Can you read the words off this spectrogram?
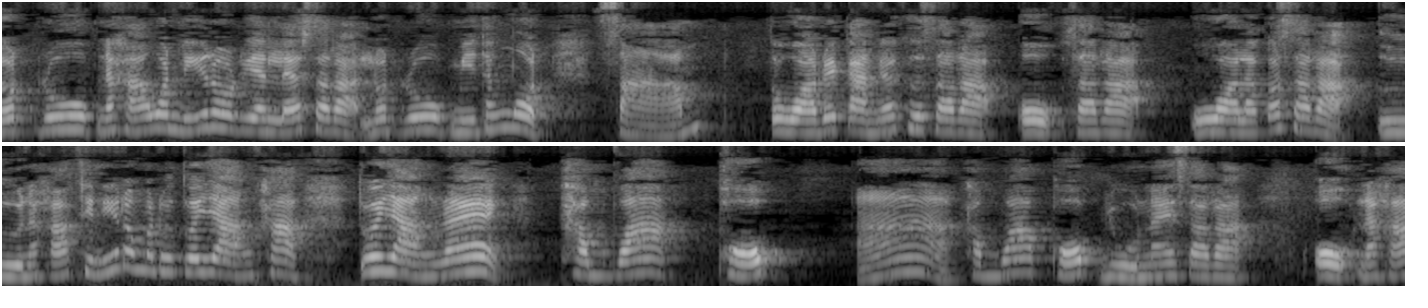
ลดรูปนะคะ วันนี้เราเรียนและสระลดรูปมีทั้งหมด 3 ตัวด้วยกันก็คือสระโอสระอัวแล้วก็สระอือนะคะ ทีนี้เรามาดูตัวอย่างค่ะ ตัวอย่างแรกคำว่า พบอ่าคำว่าพบอยู่ในสระโอนะคะ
